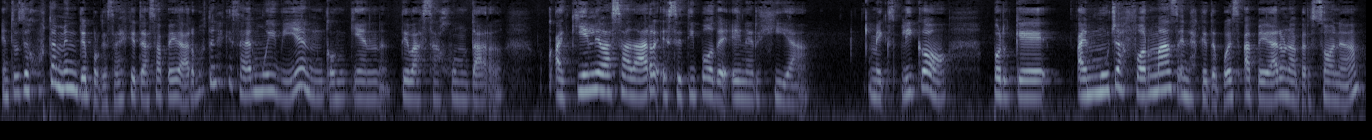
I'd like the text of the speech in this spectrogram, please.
Entonces, justamente porque sabes que te vas a pegar, vos tenés que saber muy bien con quién te vas a juntar, a quién le vas a dar ese tipo de energía. ¿Me explico? Porque hay muchas formas en las que te puedes apegar a una persona.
